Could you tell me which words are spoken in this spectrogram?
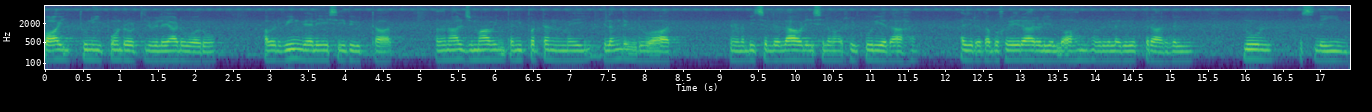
பாய் துணி போன்றவற்றில் விளையாடுவாரோ? அவர் வீண் வேலையை செய்துவிட்டார் அதனால் ஜுமாவின் தனிப்பட்ட நன்மையை இழந்து விடுவார். என நபி ஸல்லல்லாஹு அலைஹி வஸல்லம் அவர்கள் கூறியதாக ஹஜ்ரத் அபு ஹுரைரா ரலியல்லாஹு அன்ஹு அவர்கள் அறிவிக்கிறார்கள். நூல் முஸ்லீம்.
